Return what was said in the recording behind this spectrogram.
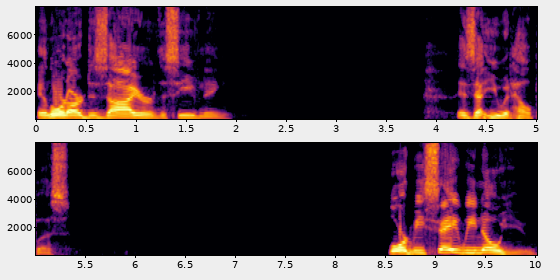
And Lord, our desire this evening is that you would help us. Lord, we say we know you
